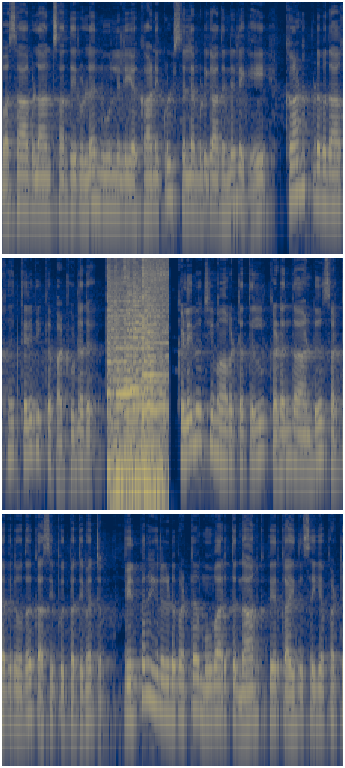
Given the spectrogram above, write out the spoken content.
பசாவிளான் சந்தையில் உள்ள நூல் நிலைய காணிக்குள் செல்ல முடியாத நிலையே காணப்படுவதாக தெரிவிக்கப்பட்டுள்ளது. கிளிநொச்சி மாவட்டத்தில் கடந்த ஆண்டு சட்டவிரோத கசிப்பு உற்பத்தி மற்றும் விற்பனையில் ஈடுபட்ட மூவாயிரத்து நான்கு பேர் கைது செய்யப்பட்டு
